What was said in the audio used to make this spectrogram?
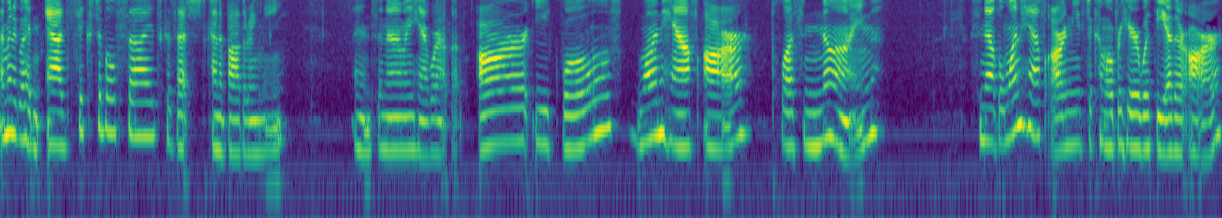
I'm going to go ahead and add 6 to both sides because that's just kind of bothering me. And so now we have where I got r equals 1 half r plus 9. So now the 1 half r needs to come over here with the other r.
